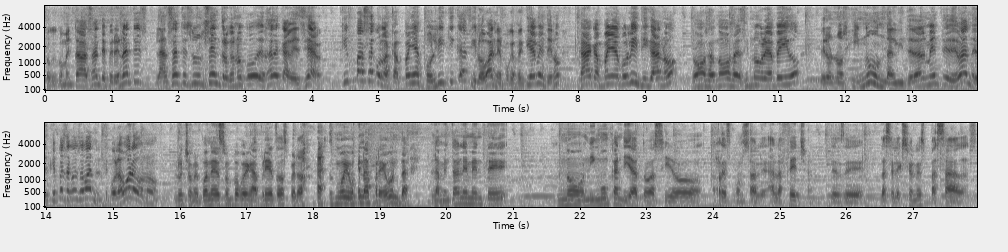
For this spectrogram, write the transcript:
Lo que comentabas antes, pero en antes lanzaste un centro que no puedo dejar de cabecear. ¿Qué pasa con las campañas políticas y los banners? Porque efectivamente, ¿no? Cada campaña política, ¿no? No vamos a, decir nombre y apellido, pero nos inundan literalmente de banners. ¿Qué pasa con esos banners? ¿Te colabora o no? Lucho, me pones un poco en aprietos, pero es muy buena pregunta. Lamentablemente, no, ningún candidato ha sido responsable a la fecha, desde las elecciones pasadas,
